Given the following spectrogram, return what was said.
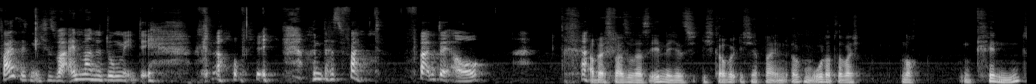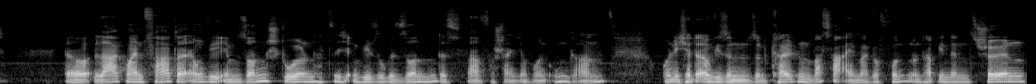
weiß ich nicht, es war einfach eine dumme Idee, glaube ich. Und das fand, fand er auch. Aber es war so was ähnliches. Ich, ich glaube, ich habe mal in irgendeinem Urlaub, da war ich noch ein Kind, da lag mein Vater irgendwie im Sonnenstuhl und hat sich irgendwie so gesonnen. Das war wahrscheinlich irgendwo in Ungarn. Und ich hatte irgendwie so einen, so einen kalten Wassereimer gefunden und habe ihn dann schön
